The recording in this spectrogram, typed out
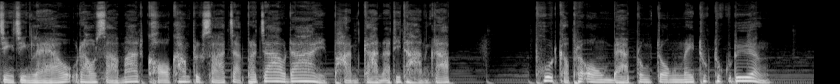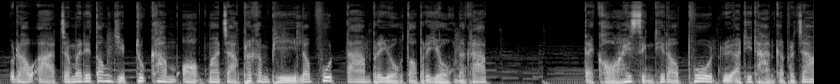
จริงๆ แล้วเราสามารถขอคำปรึกษาจากพระเจ้าได้ผ่านการอธิษฐานครับ พูดกับพระองค์แบบตรงๆในทุกๆเรื่อง เราอาจจะไม่ได้ต้องหยิบทุกคำออกมาจากพระคัมภีร์แล้วพูดตามประโยคต่อประโยคนะครับ แต่ขอให้สิ่งที่เราพูดหรืออธิษฐานกับพระเจ้า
